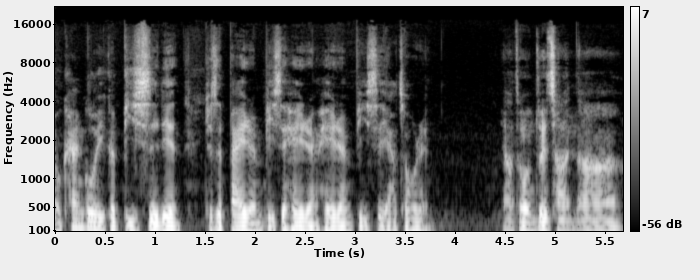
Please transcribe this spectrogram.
有看过一个鄙视链，就是白人鄙视黑人，黑人鄙视亚洲人，亚洲人最惨啊！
